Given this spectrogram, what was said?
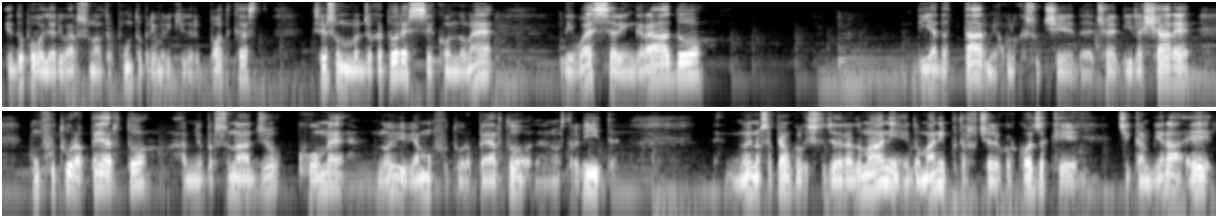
e dopo voglio arrivare su un altro punto prima di chiudere il podcast se io sono un buon giocatore secondo me devo essere in grado di adattarmi a quello che succede, cioè di lasciare un futuro aperto al mio personaggio come noi viviamo un futuro aperto nelle nostre vite. Noi non sappiamo quello che ci succederà domani e domani potrà succedere qualcosa che ci cambierà e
